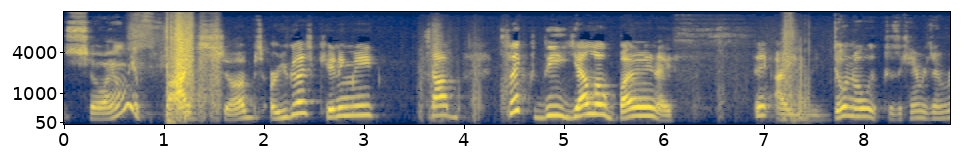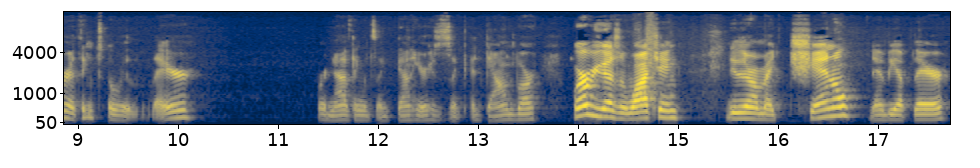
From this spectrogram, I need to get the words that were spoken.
So I only have five subs. Are you guys kidding me? Sub. Click the yellow button. I think I don't know because the camera's over. I think it's over there. Or now I think it's like down here because it's like a down bar. Wherever you guys are watching, either on my channel, that'd be up there,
